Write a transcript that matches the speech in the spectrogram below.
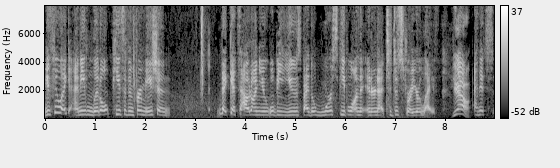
You feel like any little piece of information that gets out on you will be used by the worst people on the internet to destroy your life. Yeah. And it's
